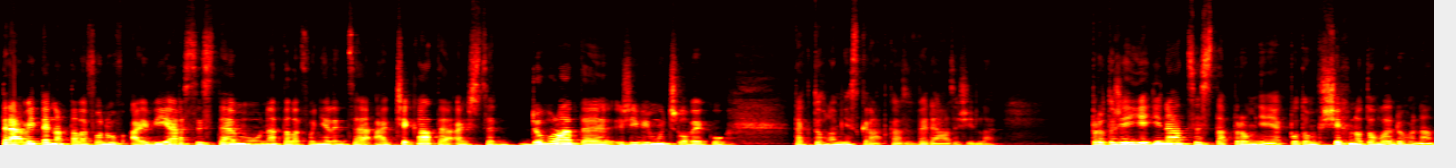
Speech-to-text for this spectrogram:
trávíte na telefonu v IVR systému, na telefonní lince a čekáte, až se dovoláte živýmu člověku, tak tohle mě zkrátka zvedá ze židle. Protože jediná cesta pro mě, jak potom všechno tohle dohnat,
